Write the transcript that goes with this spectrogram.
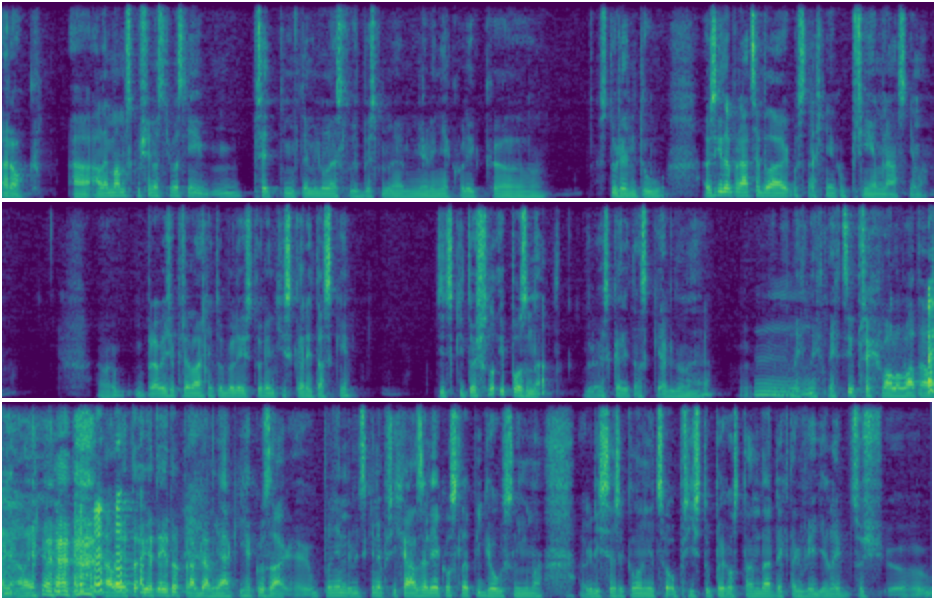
rok. Ale mám zkušenosti vlastně i předtím v té minulé službě jsme měli několik eh, studentů. A vždycky ta práce byla jako strašně jako příjemná s nima. Právě, že převážně to byli studenti z Caritasky, vždycky to šlo i poznat, kdo je z Caritasky a kdo ne. Mm. Nech, nech, nechci přechvalovat, ale, ale, ale je, to, je, to, je to pravda. V nějakých jako zá, úplně vždycky nepřicházeli jako slepý k houslím a když se řeklo něco o přístupech, o standardech, tak věděli, což uh,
